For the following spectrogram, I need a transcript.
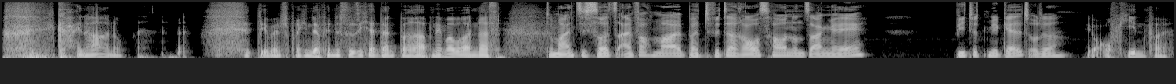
Keine Ahnung. Dementsprechend, da findest du sicher dankbare Abnehmer woanders. Du meinst, ich soll's einfach mal bei Twitter raushauen und sagen, hey, bietet mir Geld oder? Ja, auf jeden Fall.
